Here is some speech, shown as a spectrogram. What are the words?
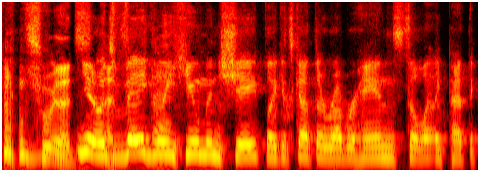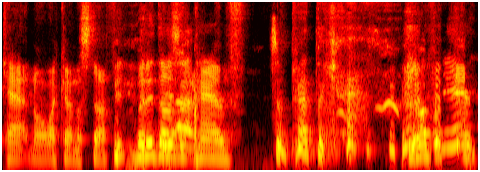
That's that's- you know it's vaguely bad. human shaped. Like it's got the rubber hands to like pet the cat and all that kind of stuff. It- but it doesn't have. To pet the cat. Rubber Yeah, hand,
